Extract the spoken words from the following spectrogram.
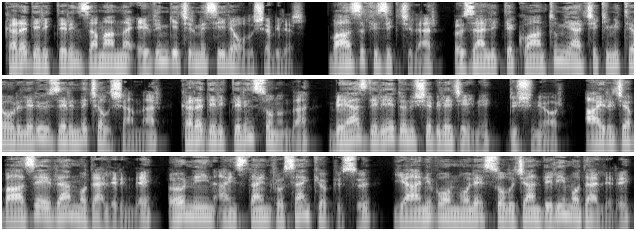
kara deliklerin zamanla evrim geçirmesiyle oluşabilir. Bazı fizikçiler, özellikle kuantum yerçekimi teorileri üzerinde çalışanlar, kara deliklerin sonunda beyaz deliğe dönüşebileceğini düşünüyor. Ayrıca bazı evren modellerinde, örneğin Einstein-Rosen köprüsü, yani wormhole solucan deliği modelleri,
